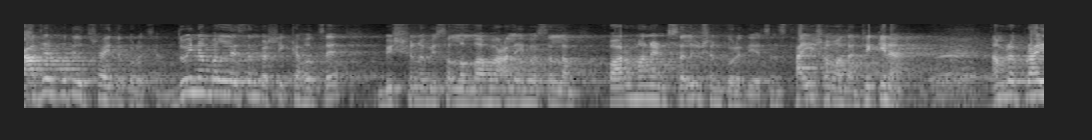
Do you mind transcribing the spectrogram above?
কাজের প্রতি উৎসাহিত করেছেন। দুই নম্বর লেসন বা শিক্ষা হচ্ছে বিশ্বনবী সাল্লাহ আলহিহাসাল্লাম পারমানেন্ট সলিউশন করে দিয়েছেন, স্থায়ী সমাধান, ঠিক কিনা? আমরা প্রায়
